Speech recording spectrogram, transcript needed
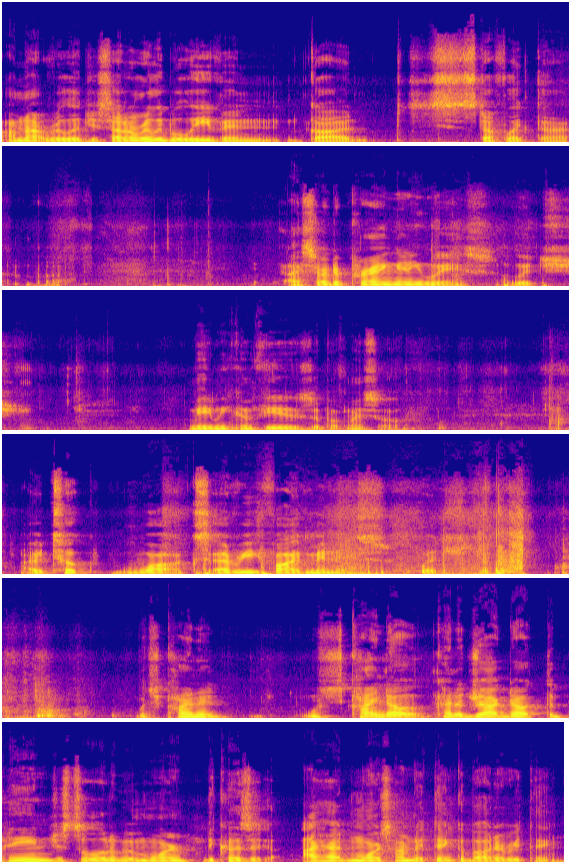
I'm not religious. I don't really believe in God stuff like that, but I started praying anyways, which made me confused about myself. I took walks every five minutes, which which kind of which kind of kind of dragged out the pain just a little bit more because I had more time to think about everything.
